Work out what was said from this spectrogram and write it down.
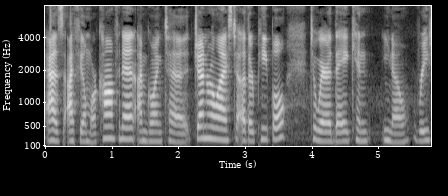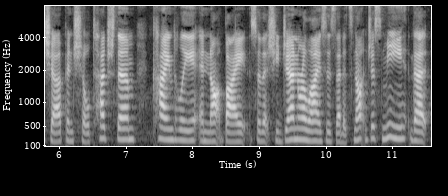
as I feel more confident, I'm going to generalize to other people to where they can, you know, reach up and she'll touch them kindly and not bite so that she generalizes that it's not just me that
